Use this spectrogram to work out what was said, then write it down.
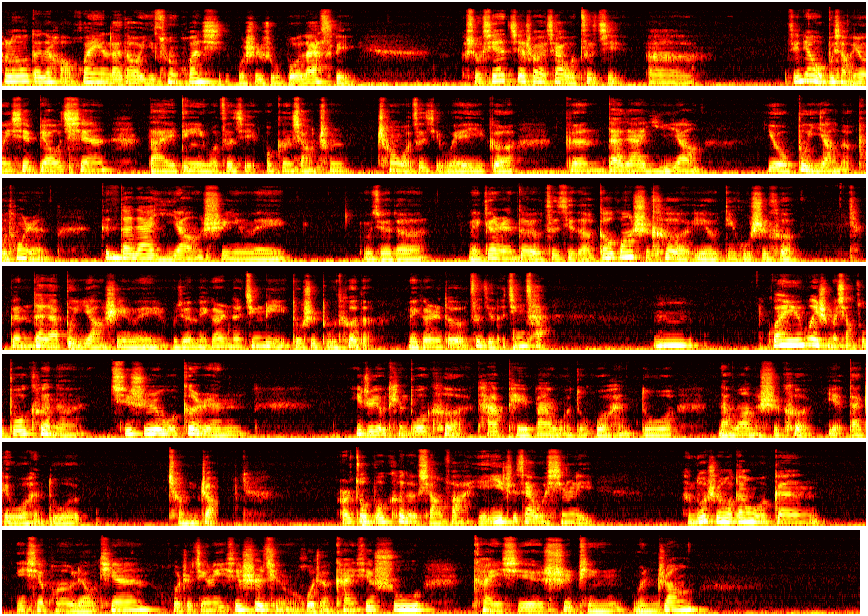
Hello，大家好，欢迎来到一寸欢喜，我是主播 Leslie。首先介绍一下我自己，呃，今天我不想用一些标签来定义我自己，我更想称称我自己为一个跟大家一样又不一样的普通人。跟大家一样，是因为我觉得每个人都有自己的高光时刻，也有低谷时刻。跟大家不一样，是因为我觉得每个人的经历都是独特的，每个人都有自己的精彩。嗯，关于为什么想做播客呢？其实我个人一直有听播客，它陪伴我度过很多难忘的时刻，也带给我很多成长。而做播客的想法也一直在我心里。很多时候，当我跟一些朋友聊天，或者经历一些事情，或者看一些书、看一些视频文章，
